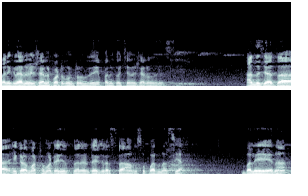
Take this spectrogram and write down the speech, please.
పనికిరాని విషయాలను పట్టుకుంటుంది పనికొచ్చే విషయాలు వదిలేస్తుంది. అందుచేత ఇక్కడ మొట్టమొదటి ఏం చెప్తున్నారంటే గ్రస్తాం సుపర్ణస్య బలేన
